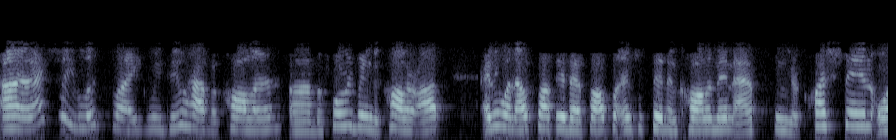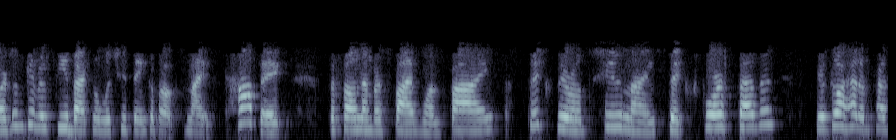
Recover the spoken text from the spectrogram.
Uh, it actually looks like we do have a caller. Uh, before we bring the caller up, anyone else out there that's also interested in calling in, asking your question, or just giving feedback on what you think about tonight's topic, the phone number is 515 602 9647. You go ahead and press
